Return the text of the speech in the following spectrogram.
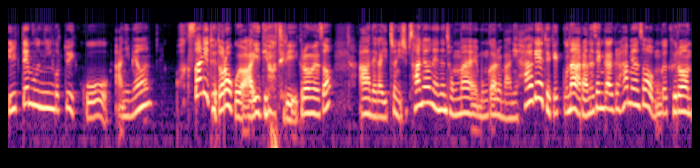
일 때문인 것도 있고 아니면 확산이 되더라고요, 아이디어들이. 그러면서, 아, 내가 2024년에는 정말 뭔가를 많이 하게 되겠구나라는 생각을 하면서 뭔가 그런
